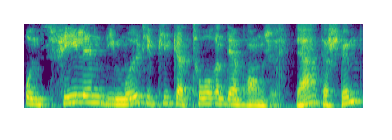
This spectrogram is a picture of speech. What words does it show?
uns fehlen die Multiplikatoren der Branche. Ja, das stimmt.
